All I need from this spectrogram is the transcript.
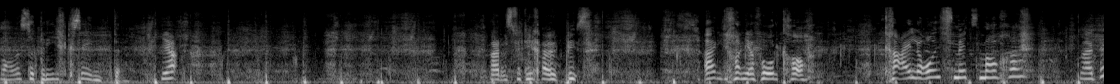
Alles so Gleichgesinnte. Ja. Wäre das für dich auch etwas? Eigentlich hatte ich ja vor, gehabt, keine Läufe mehr zu machen. Warte.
